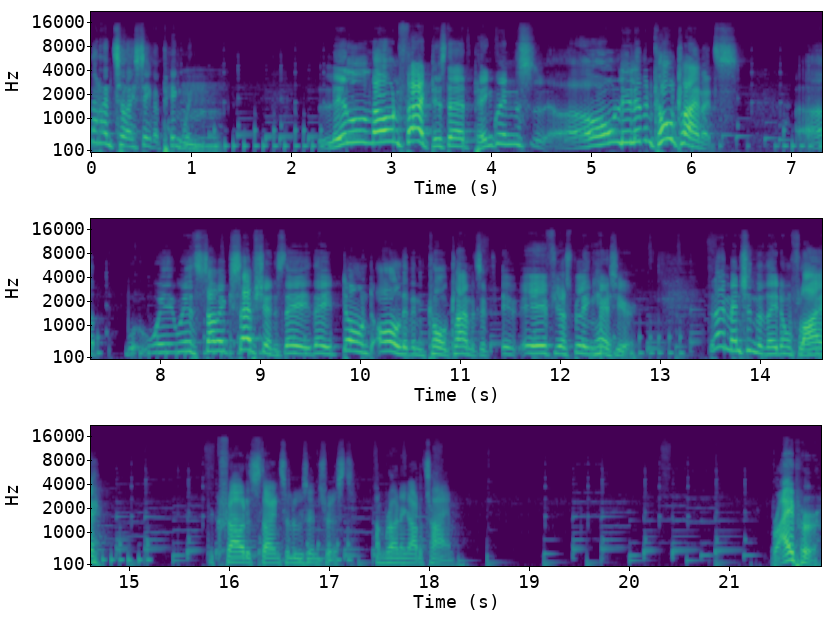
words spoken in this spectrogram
Not until I save a penguin. Little known fact is that penguins only live in cold climates. Uh, with some exceptions, they, they don't all live in cold climates if, if, if you're splitting hairs here. Did I mention that they don't fly? The crowd is starting to lose interest. I'm running out of time. Bribe her.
